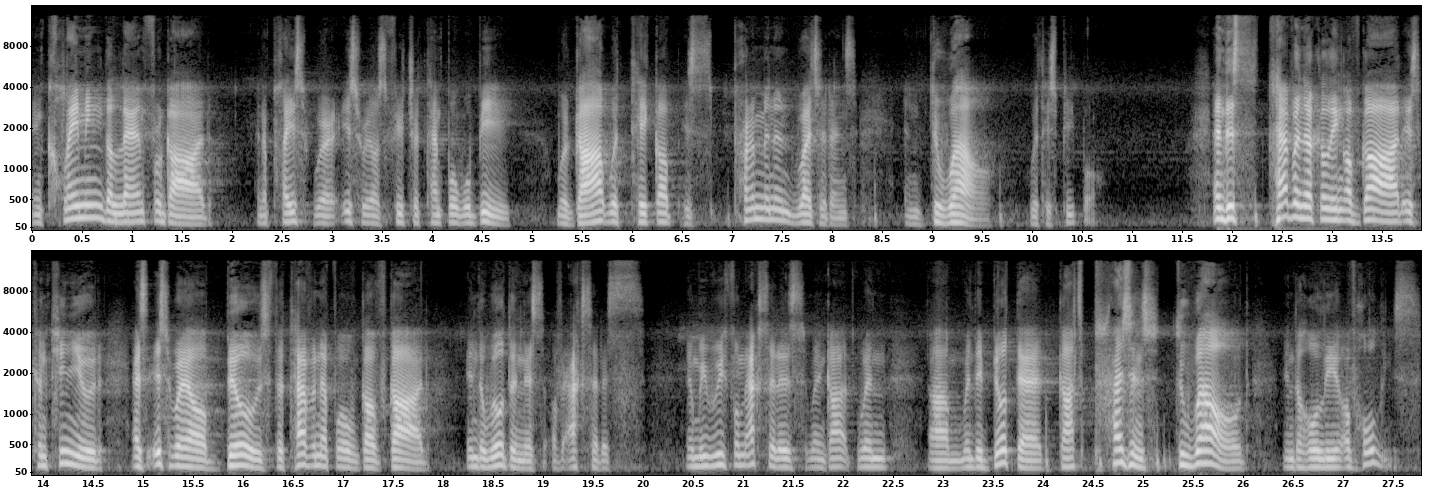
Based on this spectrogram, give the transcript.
and claiming the land for God and a place where Israel's future temple will be, where God would take up his permanent residence and dwell with his people. And this tabernacling of God is continued as Israel builds the tabernacle of God in the wilderness of Exodus. And we read from Exodus when, God, when, um, when they built that, God's presence dwelled in the Holy of Holies.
